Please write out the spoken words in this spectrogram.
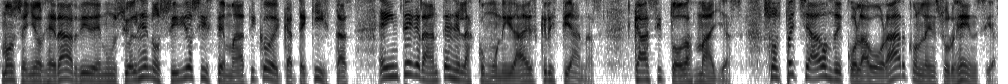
Monseñor Gerardi denunció el genocidio sistemático de catequistas e integrantes de las comunidades cristianas, casi todas mayas, sospechados de colaborar con la insurgencia.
